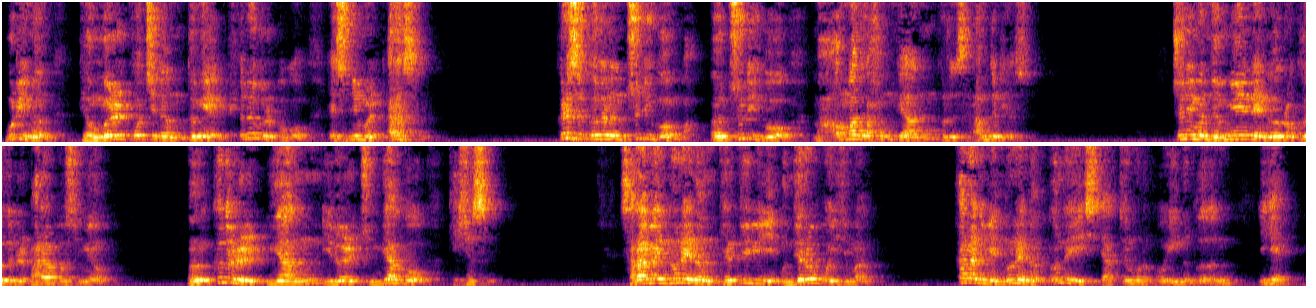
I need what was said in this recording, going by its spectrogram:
무리는 병을 고치는 등의 표적을 보고 예수님을 따랐습니다. 그래서 그들은 줄이고, 어, 줄이고 마음마다 함께하는 그런 사람들이었습니다. 주님은 연민의 눈으로 그들을 바라보시며 어, 그들을 위한 일을 준비하고 계셨습니다. 사람의 눈에는 결핍이 문제로 보이지만 하나님의 눈에는 은혜의 시작점으로 보이는 건 이게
